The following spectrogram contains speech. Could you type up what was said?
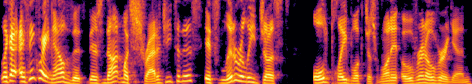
Like I, I think right now that there's not much strategy to this. It's literally just old playbook, just run it over and over again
